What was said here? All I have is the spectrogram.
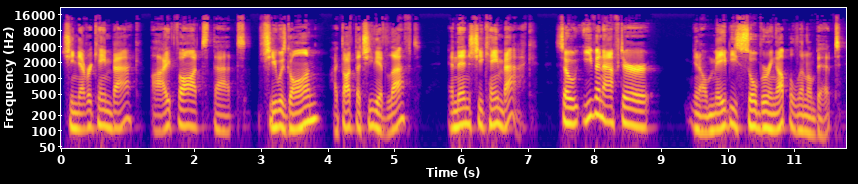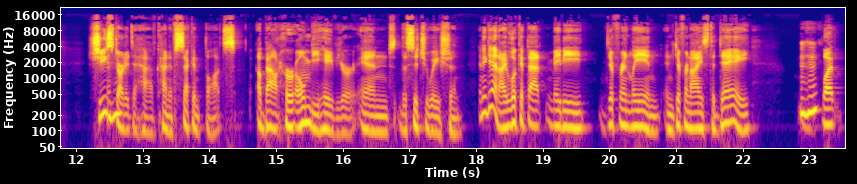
She never came back. I thought that she was gone. I thought that she had left. And then she came back. So even after, you know, maybe sobering up a little bit, she mm-hmm. started to have kind of second thoughts about her own behavior and the situation. And again, I look at that maybe differently and in different eyes today. Mm-hmm. But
